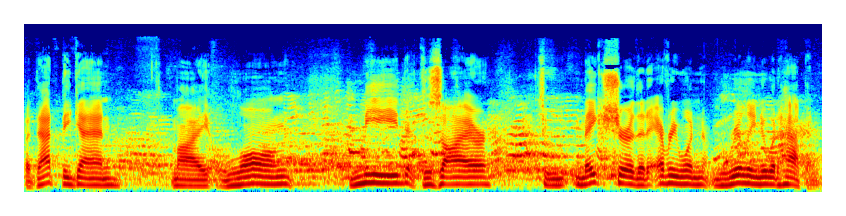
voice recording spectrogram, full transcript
But that began my long need, desire to make sure that everyone really knew what happened.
